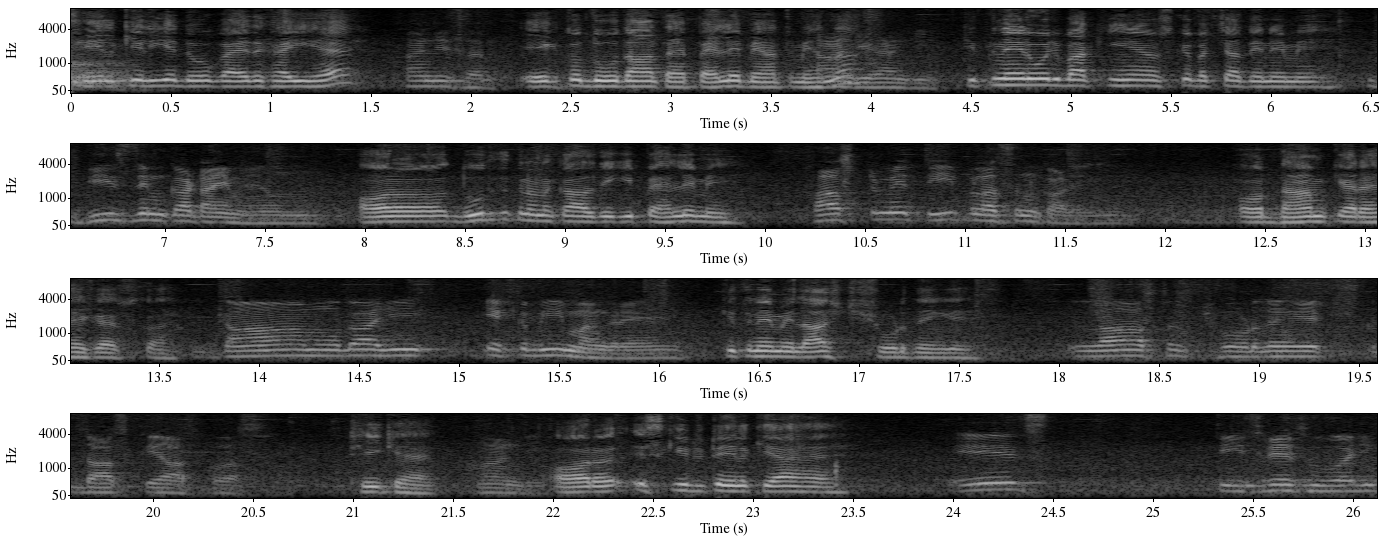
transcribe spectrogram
सेल के लिए दो गाय दिखाई है। हाँ जी सर एक तो दो दांत है पहले ब्यांत में है ना? हाँ जी, हाँ जी। कितने रोज बाकी हैं उसके बच्चा देने में? बीस दिन का टाइम है उन्हें और दूध कितना निकाल देगी पहले में? फ़र्स्ट में तीस प्लस निकालेंगे। और दाम क्या रहेगा उसका? दाम उदा जी एक भी मांग रहे हैं। कितने में लास्ट छोड़ देंगे? लास्ट छोड़ देंगे एक दस के आसपास। ठीक है। हाँ जी। और इसकी डिटेल क्या है? ये तीसरे हुआ जी।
